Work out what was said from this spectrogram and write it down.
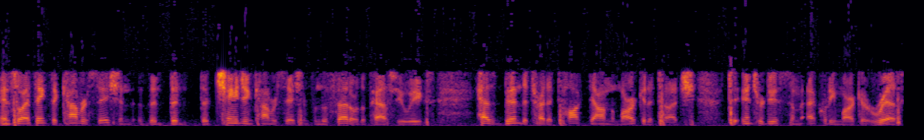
And so I think the conversation, the, the, the changing conversation from the Fed over the past few weeks has been to try to talk down the market a touch, to introduce some equity market risk.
